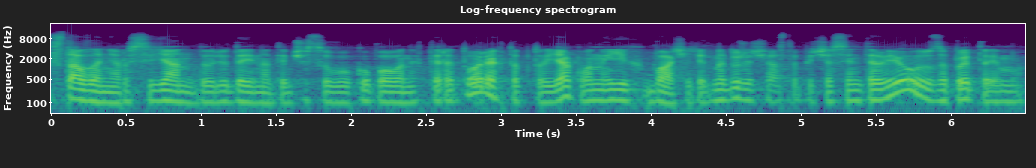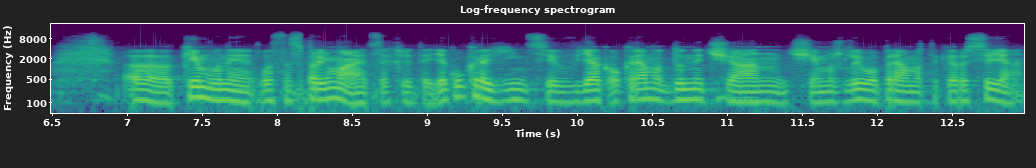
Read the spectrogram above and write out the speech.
ставлення росіян до людей на тимчасово окупованих територіях, тобто як вони їх бачать. Ми дуже часто під час інтерв'ю запитуємо, е, ким вони власне сприймають цих людей, як українців, як окремо донечан, чи можливо прямо таки росіян.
